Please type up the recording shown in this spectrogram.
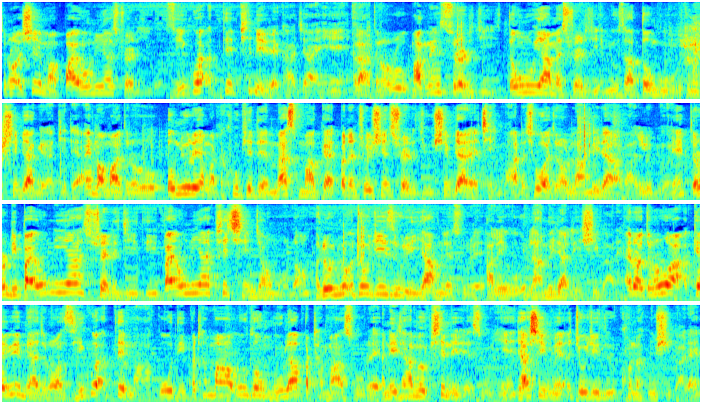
ကျွန်တော်အရှိမ pioneer strategy ပေါ့ဈေးကွက်အသစ်ဖြစ်နေတဲ့အခါကျရင်ဟဲ့လားကျွန်တော်တို့ marketing strategy သုံးလို့ရမယ့် strategy အမျိုးအစား၃ခုကိုကျွန်တော်ရှင်းပြခဲ့တာဖြစ်တယ်အဲ့မှာမှကျွန်တော်တို့၃မျိုးတည်းမှာတစ်ခုဖြစ်တဲ့ mass market penetration strategy ကိုရှင်းပြတဲ့အချိန်မှာတချို့ကကျွန်တော်လာမေးတာကဘာလဲလို့ပြောရင်ကျွန်တော်ဒီ pioneer strategy ဒီ pioneer ဖြစ်ခြင်းကြောင့်ပေါ့နော်ဘယ်လိုမျိုးအကျိုးကျေးဇူးတွေရမလဲဆိုတဲ့အားလေးကိုလာမေးတာလေးရှိပါတယ်အဲ့တော့ကျွန်တော်တို့ကအကယ်၍များကျွန်တော်တို့ကဈေးကွက်အသစ်မှာကိုဒီပထမဦးဆုံးမူလပထမဆိုတဲ့အနေအထားမျိုးဖြစ်နေတယ်ဆိုရင်ရရှိမယ့်အကျိုးကျေးဇူး9ခုရှိပါတယ်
